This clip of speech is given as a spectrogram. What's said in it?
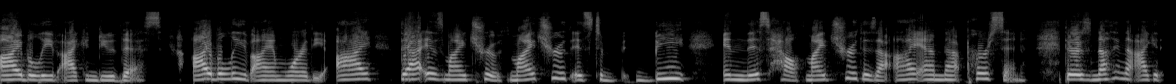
I believe I can do this. I believe I am worthy. I that is my truth. My truth is to be in this health. My truth is that I am that person. There is nothing that I could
